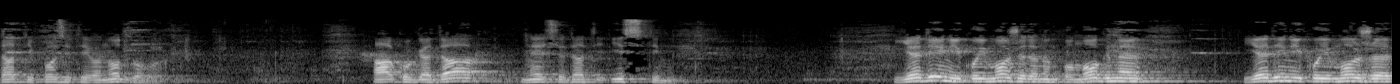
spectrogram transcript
dati pozitivan odgovor. A ako ga da, neće dati istinu. Jedini koji može da nam pomogne, jedini koji može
